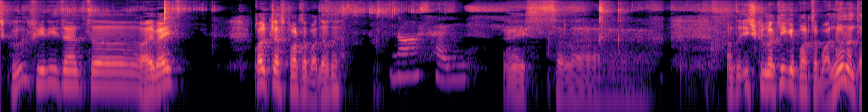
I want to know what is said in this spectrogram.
स्कुल फेरि जान्छ। है भाइ कहिले क्लास पढ्छ भन्छ त? सला। अन्त स्कुलमा के के पढ्छ भन्यो न त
